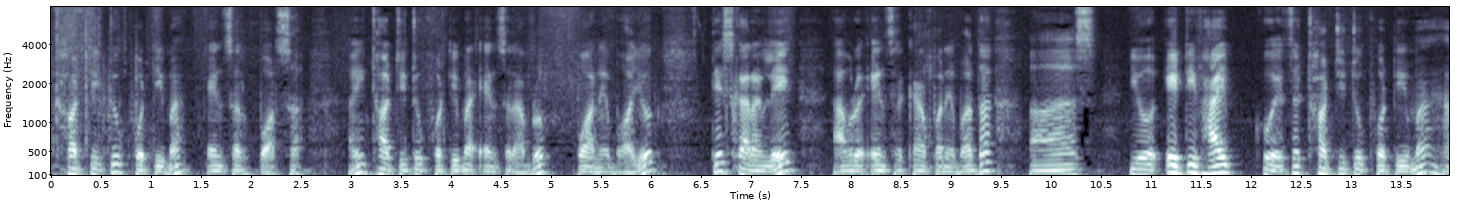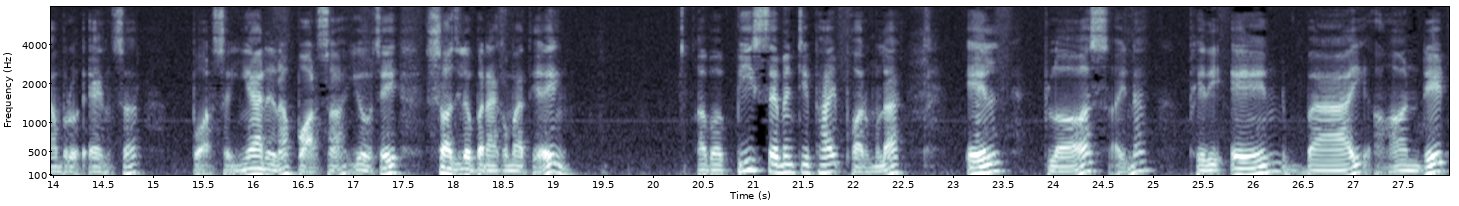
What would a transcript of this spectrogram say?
थर्टी टु फोर्टीमा एन्सर पर्छ। है थर्टी टु फोर्टीमा एन्सर हाम्रो पर्ने भयो। त्यस कारणले हाम्रो एन्सर कहाँ पर्ने भयो त यो एट्टी फाइभको एन्सर थर्टी टू फोर्टीमा हाम्रो एन्सर पर्छ यहाँनिर पर्छ। यो चाहिँ सजिलो बनाएको माथि है। अब P seventy five formula L plus होइन फेरि एन बाई हन्ड्रेड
